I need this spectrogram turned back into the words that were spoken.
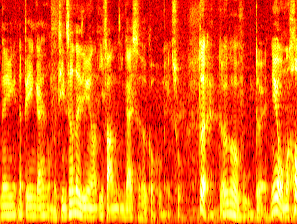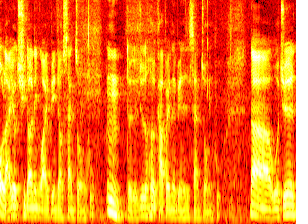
那那边应该我们停车那地方一方应该是河口湖没错。对，对河口湖，对，因为我们后来又去到另外一边叫山中湖，嗯，对对，就是喝咖啡那边是山中湖。那我觉得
